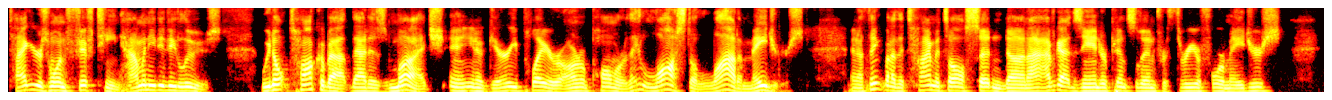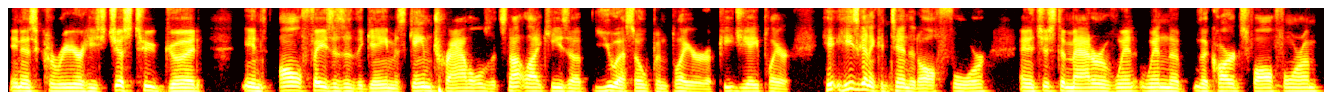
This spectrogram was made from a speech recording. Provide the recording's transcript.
Tigers won 15. How many did he lose? We don't talk about that as much. And, you know, Gary Player, Arnold Palmer, they lost a lot of majors. And I think by the time it's all said and done, I, have got Xander penciled in for three or four majors in his career. He's just too good in all phases of the game. His game travels. It's not like he's a U.S. Open player or a PGA player. He, he's going to contend at all four, and it's just a matter of when when the the cards fall for him.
